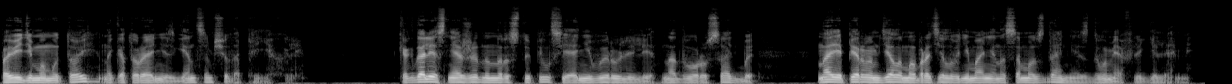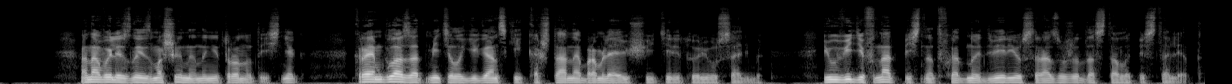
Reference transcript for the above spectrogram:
По-видимому, той, на которой они с Генцем сюда приехали. Когда лес неожиданно расступился, и они вырулили на двор усадьбы, Ная первым делом обратила внимание на само здание с двумя флигелями. Она вылезла из машины на нетронутый снег, краем глаза отметила гигантские каштаны, обрамляющие территорию усадьбы, и, увидев надпись над входной дверью, сразу же достала пистолет.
